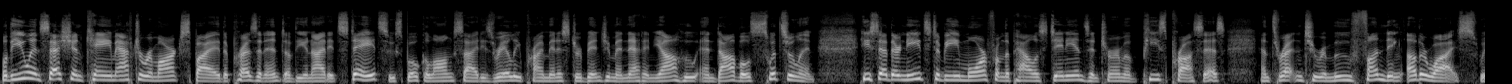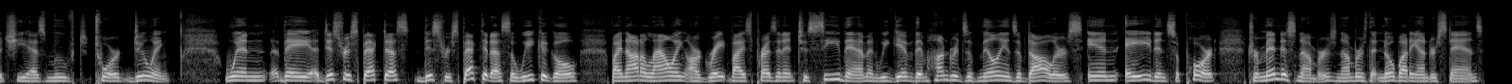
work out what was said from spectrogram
"Well, the UN session came after remarks by the President of the United States, who spoke alongside Israeli Prime Minister Benjamin Netanyahu and Davos, Switzerland." He said there needs to be more from the Palestinians in terms of peace process and threatened to remove funding otherwise, which he has moved toward doing. When they disrespect us, disrespected us a week ago by not allowing our great vice president to see them, and we give them hundreds of millions of dollars in aid and support, tremendous numbers, numbers that nobody understands.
